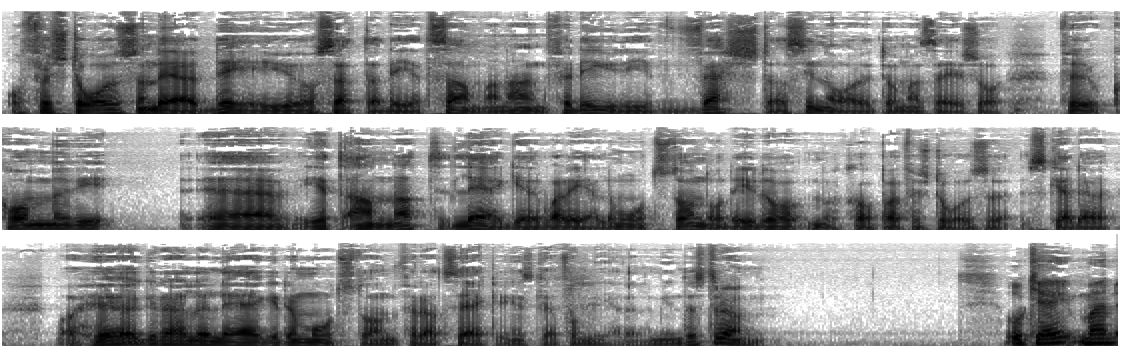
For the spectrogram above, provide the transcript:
Och förståelsen där, det är ju att sätta det i ett sammanhang. För det är ju det värsta scenariot om man säger så. För kommer vi eh, i ett annat läge vad det gäller motstånd, och det är ju då man skapar förståelse. Ska det vara högre eller lägre motstånd för att säkringen ska få mer eller mindre ström? Okej, men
